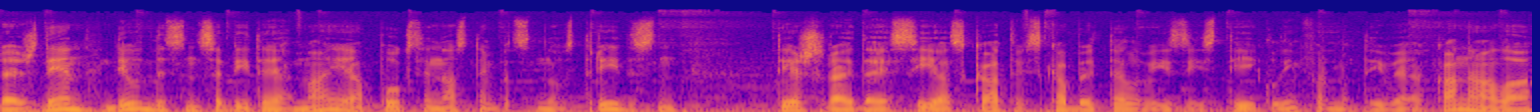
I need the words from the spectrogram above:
Trešdien, 27. maijā, pulksten 18.30 tiešraidē Sijās Katvis kabeļu televīzijas tīkla informatīvajā kanālā,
